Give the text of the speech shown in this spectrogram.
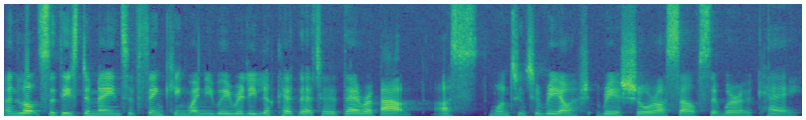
And lots of these domains of thinking, when you, we really look at it, uh, they're about us wanting to reassure ourselves that we're okay.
